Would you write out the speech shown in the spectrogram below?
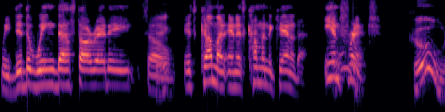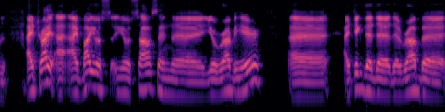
we did the wing dust already, so Okay. it's coming, and it's coming to Canada in Ooh. French. Cool. I try. I, I buy your your sauce and uh, your rub here. Uh, I think that the the rub uh,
